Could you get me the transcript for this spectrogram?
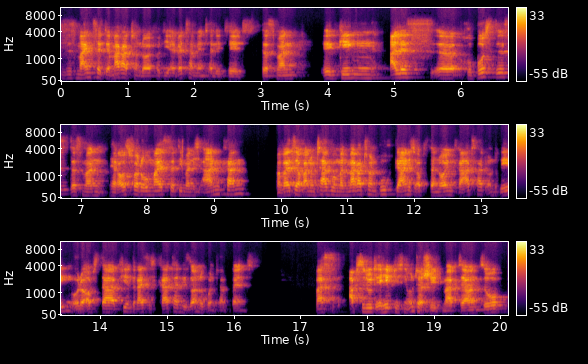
dieses Mindset der Marathonläufer, die Allwettermentalität, dass man äh, gegen alles äh, robust ist, dass man Herausforderungen meistert, die man nicht ahnen kann man weiß ja auch an einem Tag, wo man Marathon bucht, gar nicht, ob es da 9 Grad hat und Regen oder ob es da 34 Grad hat, die Sonne runterbrennt. Was absolut erheblichen Unterschied macht. Ja. Und so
